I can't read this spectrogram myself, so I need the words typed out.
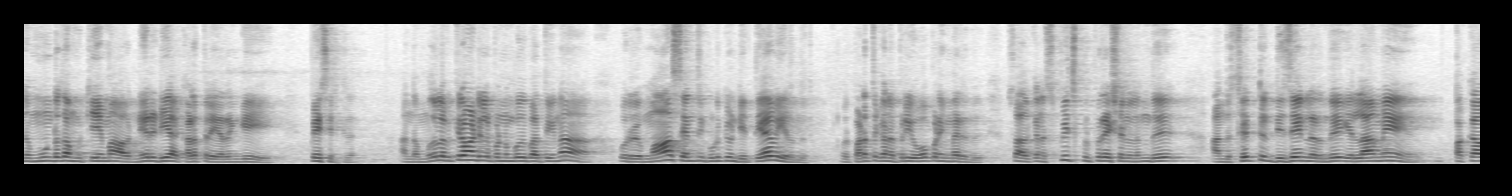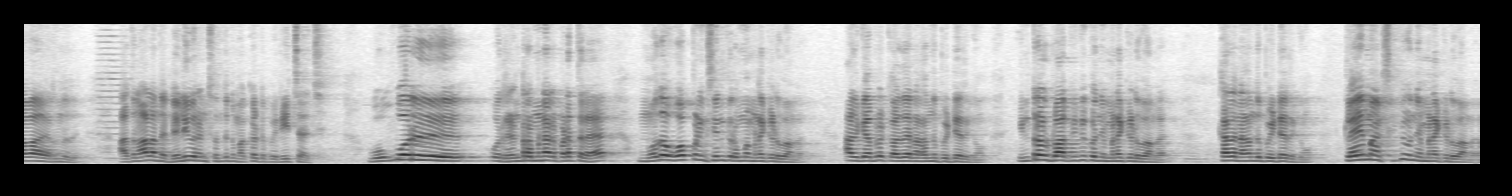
இந்த மூன்று தான் முக்கியமாக அவர் நேரடியாக களத்தில் இறங்கி பேசியிருக்கிறார். அந்த முதல்ல விக்ரவாண்டியில் பண்ணும்போது பார்த்திங்கன்னா ஒரு மாஸ் என்ட்ரி கொடுக்க வேண்டிய தேவை இருந்தது. ஒரு படத்துக்கான பெரிய ஓப்பனிங் மாதிரி இருந்தது. ஸோ அதுக்கான ஸ்பீச் ப்ரிப்பரேஷன்லேருந்து அந்த செட்டு டிசைன்லேருந்து எல்லாமே பக்காவாக இருந்தது. அதனால் அந்த டெலிவரன்ஸ் வந்துட்டு மக்கள்கிட்ட போய் ரீச் ஆச்சு. ஒவ்வொரு ஒரு ரெண்டரை மணி நேரம் படத்தில் மொதல் ஓப்பனிங் சீனுக்கு ரொம்ப மெனக்கெடுவாங்க. அதுக்கப்புறம் கதை நடந்து போயிட்டே இருக்கும். இன்ட்ரல் பிளாக்குக்கு கொஞ்சம் மெனக்கெடுவாங்க. கதை நடந்து போயிட்டே இருக்கும். கிளைமேக்ஸுக்கு கொஞ்சம் மெனக்கெடுவாங்க.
